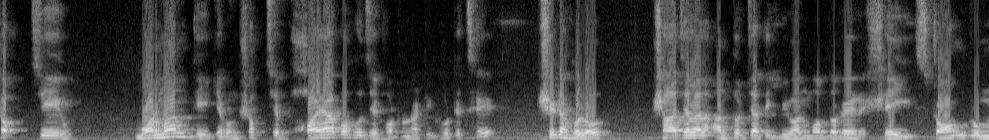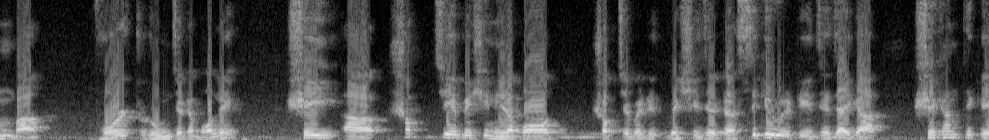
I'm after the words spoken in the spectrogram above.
সবচেয়ে মর্মান্তিক এবং সবচেয়ে ভয়াবহ যে ঘটনাটি ঘটেছে, সেটা হলো শাহজালাল আন্তর্জাতিক বিমানবন্দরের সেই স্ট্রং রুম বা ভোল্ট রুম যেটা বলে, সেই সবচেয়ে বেশি নিরাপদ, সবচেয়ে বেশি যেটা সিকিউরিটি যে জায়গা, সেখান থেকে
